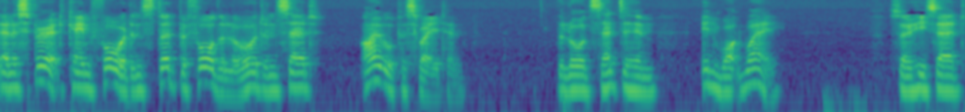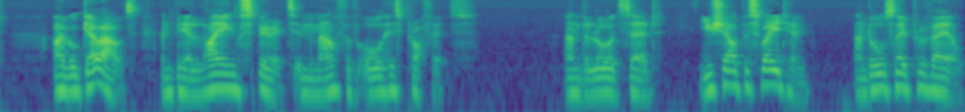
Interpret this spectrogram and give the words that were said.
Then a spirit came forward and stood before the Lord, and said, I will persuade him. The Lord said to him, In what way? So he said, I will go out and be a lying spirit in the mouth of all his prophets. And the Lord said, You shall persuade him, and also prevail.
